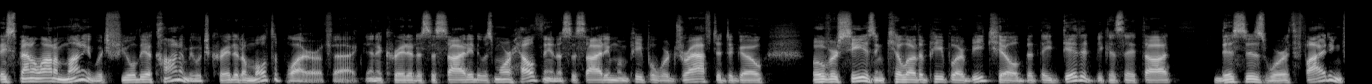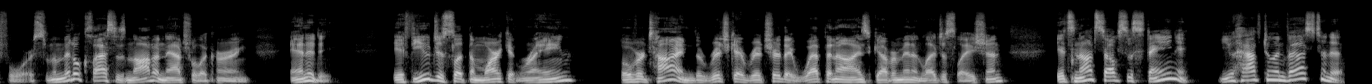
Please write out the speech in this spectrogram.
they spent a lot of money, which fueled the economy, which created a multiplier effect. And it created a society that was more healthy and a society when people were drafted to go overseas and kill other people or be killed, that they did it because they thought this is worth fighting for. So the middle class is not a natural occurring entity. If you just let the market reign, over time, the rich get richer. They weaponize government and legislation. It's not self sustaining. You have to invest in it.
